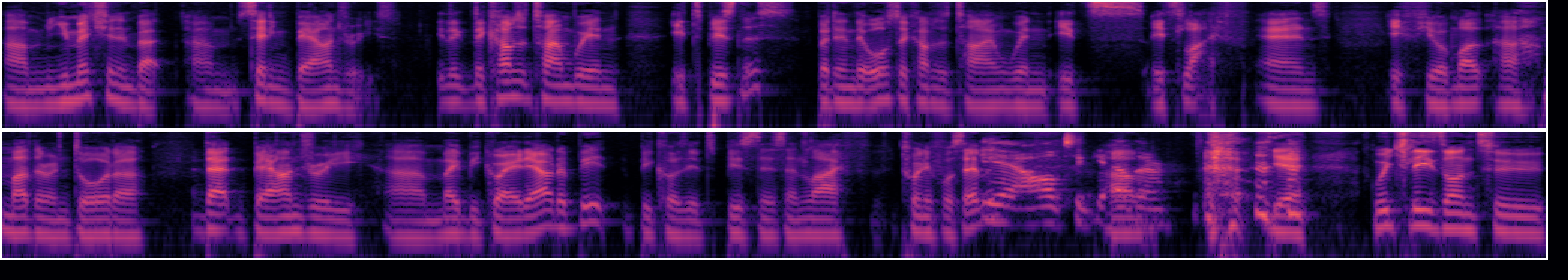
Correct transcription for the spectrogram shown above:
um, you mentioned about um, setting boundaries there comes a time when it's business, but then there also comes a time when it's it's life. And if your mo- uh, mother and daughter, that boundary um, may be grayed out a bit because it's business and life twenty four seven. Yeah, altogether. Um, yeah, which leads on to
